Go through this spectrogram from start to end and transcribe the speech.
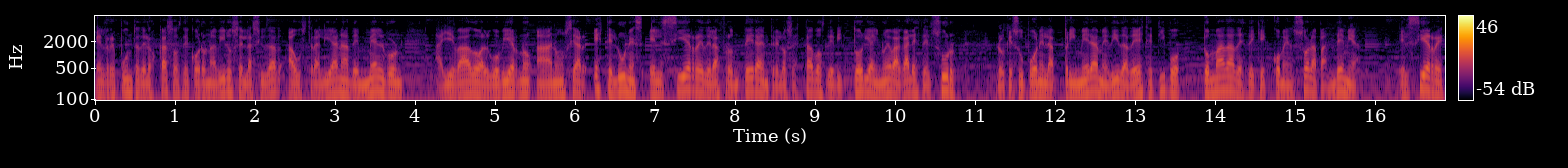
El repunte de los casos de coronavirus en la ciudad australiana de Melbourne ha llevado al gobierno a anunciar este lunes el cierre de la frontera entre los estados de Victoria y Nueva Gales del Sur, lo que supone la primera medida de este tipo tomada desde que comenzó la pandemia. El cierre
